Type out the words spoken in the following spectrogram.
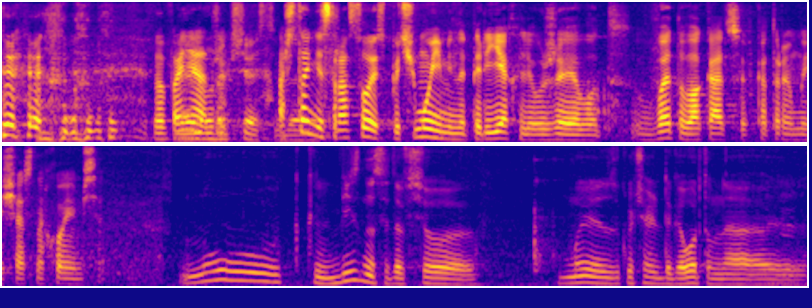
Ну понятно. А что не срослось? Почему именно переехали уже вот в эту локацию, в которой мы сейчас находимся? Ну, бизнес это все. Мы заключали договор там на э,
